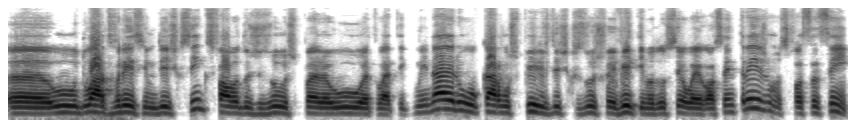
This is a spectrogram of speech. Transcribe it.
uh, o Duarte Veríssimo diz que sim, que se fala do Jesus para o Atlético Mineiro. O Carlos Pires diz que Jesus foi vítima do seu egocentrismo. Se fosse assim,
